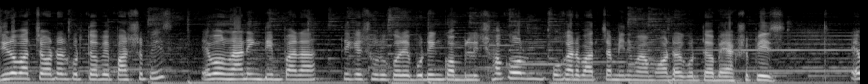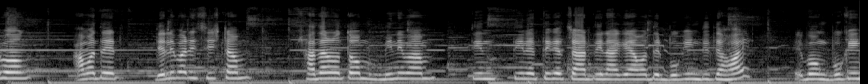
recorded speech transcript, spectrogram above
জিরো বাচ্চা অর্ডার করতে হবে পাঁচশো পিস এবং রানিং ডিম পাড়া থেকে শুরু করে বুডিং কমপ্লিট সকল প্রকার বাচ্চা মিনিমাম অর্ডার করতে হবে একশো পিস এবং আমাদের ডেলিভারি সিস্টেম সাধারণত মিনিমাম তিন, তিনের থেকে চার দিন আগে আমাদের বুকিং দিতে হয়। এবং বুকিং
